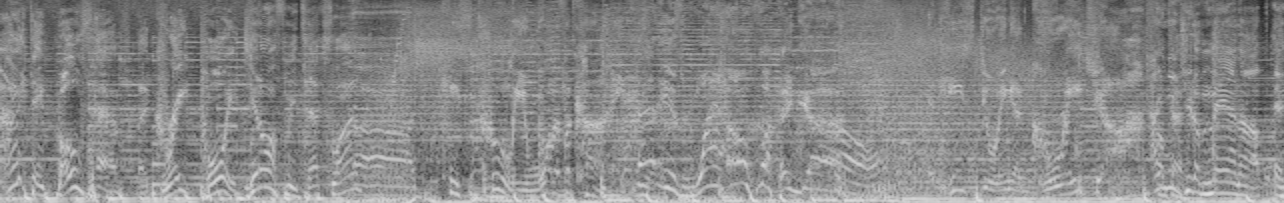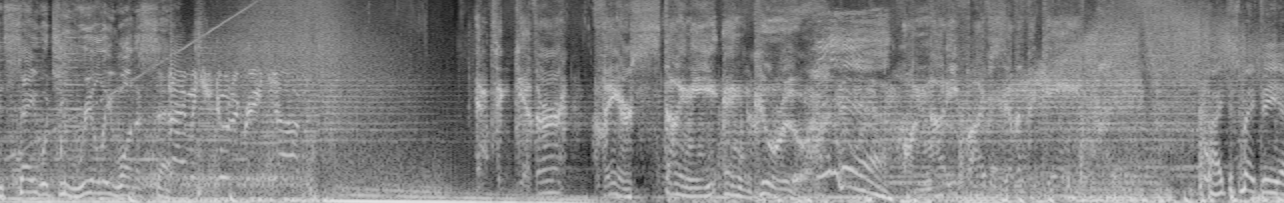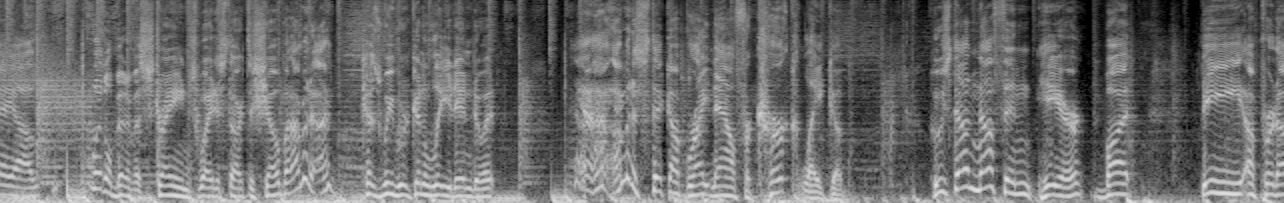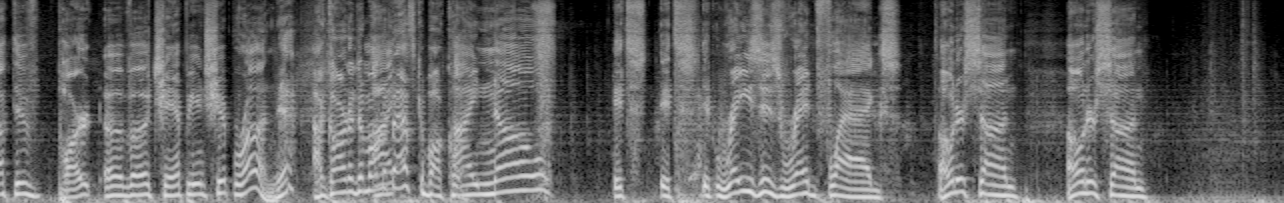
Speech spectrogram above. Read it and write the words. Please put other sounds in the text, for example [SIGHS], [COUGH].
I think they both have a great point. Get off me, text line. Uh, he's truly one of a kind. That is wow. Oh my God. And he's doing a great job. I need you to man up and say what you really want to say. Simon, you're doing a great job. And together, they're Steiny and Guru. Yeah. On 95.7 The Game. All right, this may be a uh, little bit of a strange way to start the show, but I'm going to, because we were going to lead into it, yeah, I'm going to stick up right now for Kirk Lacob, who's done nothing here but be a productive part of a championship run. Yeah, I guarded him on I- the basketball court. I know it's it's it raises red flags. Owner's son, owner's son.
